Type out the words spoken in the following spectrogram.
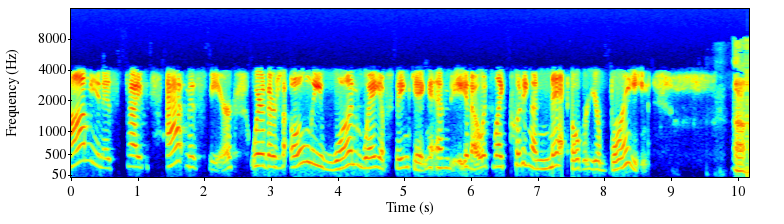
communist type atmosphere where there's only one way of thinking, and you know it's like putting a net over your brain. Uh,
